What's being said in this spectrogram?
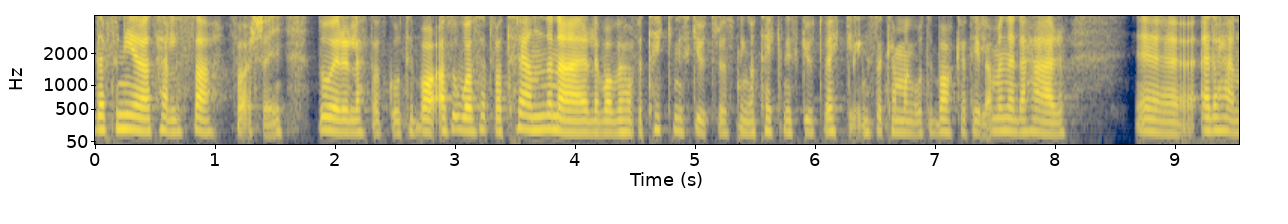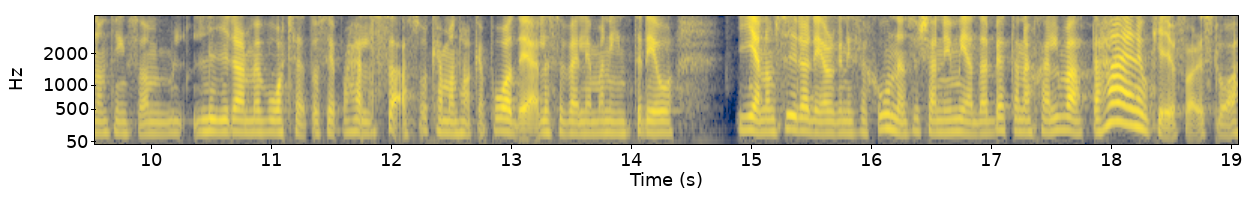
definierat hälsa för sig, då är det lätt att gå tillbaka, alltså oavsett vad trenderna är eller vad vi har för teknisk utrustning och teknisk utveckling, så kan man gå tillbaka till, men är det här är det här någonting som lirar med vårt sätt att se på hälsa så kan man haka på det, eller så väljer man inte det. Och genomsyrar det i organisationen så känner ju medarbetarna själva att det här är okej att föreslå,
